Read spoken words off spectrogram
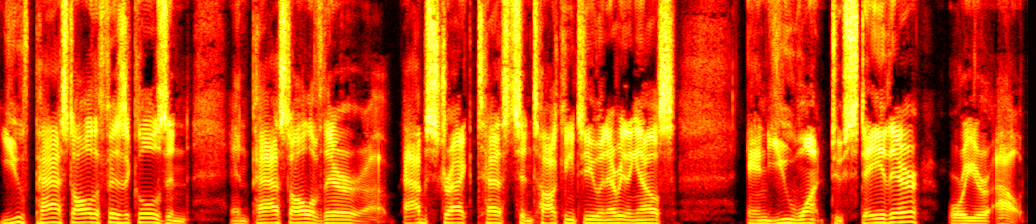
you've passed all the physicals and and passed all of their uh, abstract tests and talking to you and everything else and you want to stay there or you're out.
